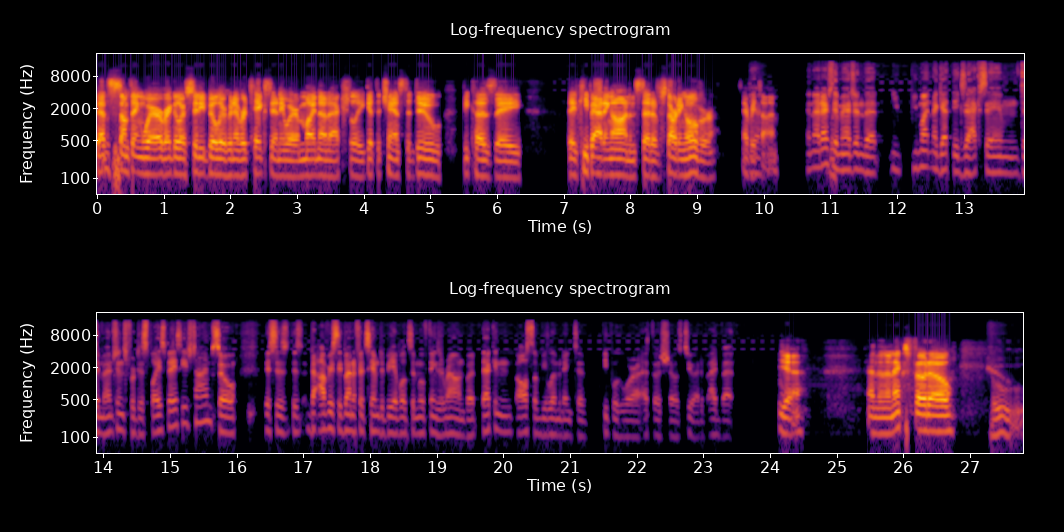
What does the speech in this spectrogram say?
that's something where a regular city builder who never takes it anywhere might not actually get the chance to do because they they keep adding on instead of starting over every Yeah. time. And I'd actually imagine that you, you might not get the exact same dimensions for display space each time. So this is this obviously benefits him to be able to move things around, but that can also be limiting to people who are at those shows too. I'd, I'd bet. Yeah. And then the next photo Ooh.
